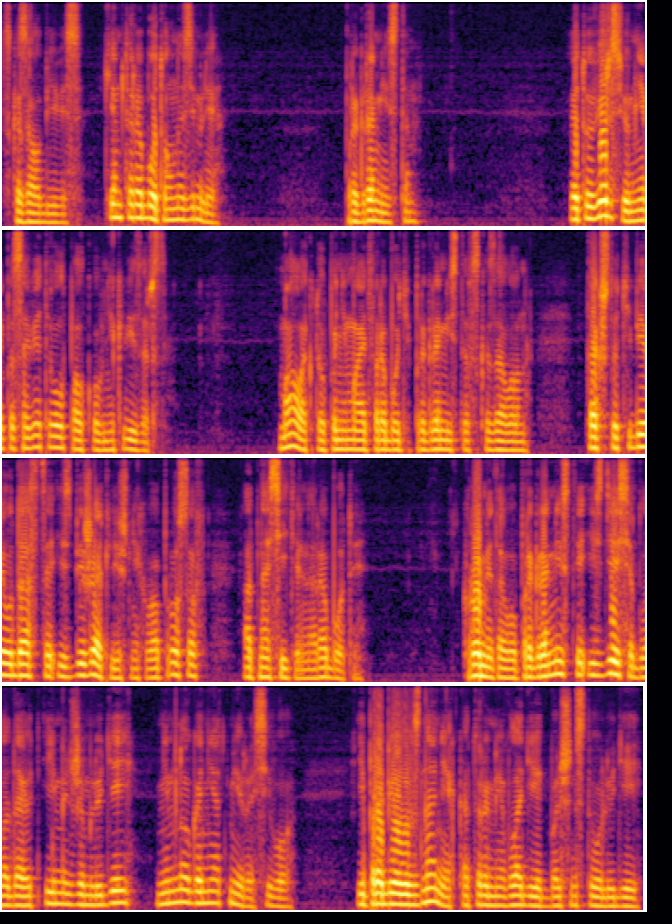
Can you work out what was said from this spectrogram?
сказал Бивис. Кем ты работал на Земле? Программистом. Эту версию мне посоветовал полковник Визерс. «Мало кто понимает в работе программистов», — сказал он, «так что тебе удастся избежать лишних вопросов относительно работы». Кроме того, программисты и здесь обладают имиджем людей немного не от мира сего, и пробелы в знаниях, которыми владеет большинство людей,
